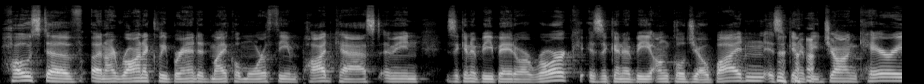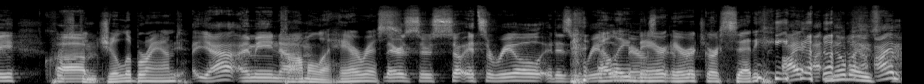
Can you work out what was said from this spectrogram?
host of an ironically branded Michael Moore themed podcast. I mean, is it going to be Beto O'Rourke? Is it going to be Uncle Joe Biden? Is it going to be John Kerry? Kirsten Um, Gillibrand, yeah, I mean, um, Kamala Harris, there's there's so it's a real it is a real L.A. Mayor Eric riches. Garcetti. I, I, Nobody's- I'm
